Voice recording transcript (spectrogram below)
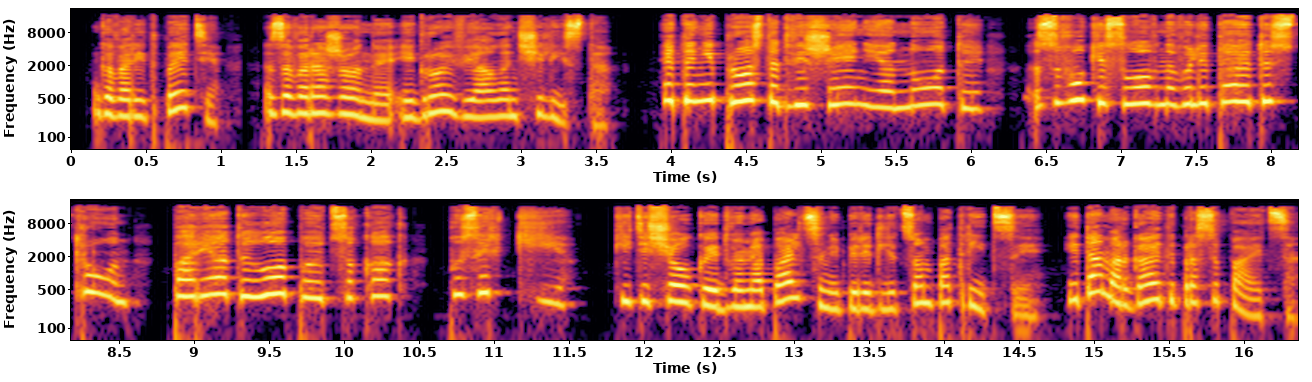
— говорит Петти, завороженная игрой виолончелиста. «Это не просто движения, ноты, звуки словно вылетают из струн, парят и лопаются, как пузырьки». Кити щелкает двумя пальцами перед лицом Патриции, и та моргает и просыпается,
